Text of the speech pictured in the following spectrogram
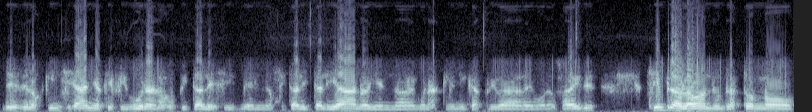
desde los 15 años que figura en los hospitales, en el hospital italiano y en algunas clínicas privadas de Buenos Aires, siempre hablaban de un trastorno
